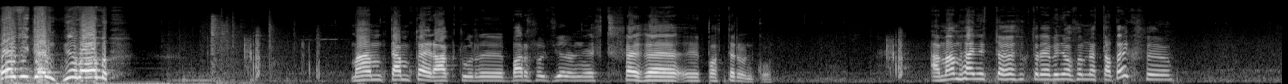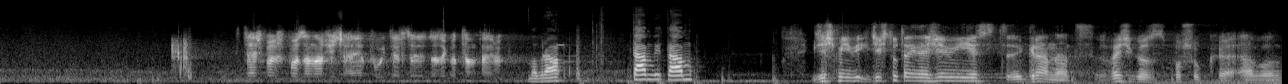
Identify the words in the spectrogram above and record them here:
Ewidentnie mam! Mam tampera, który bardzo dzielnie strzeże y, posterunku. A mam rzeczy, które wyniosłem na statek? Czy... Chcesz, możesz pozanosić, a ja pójdę wtedy do tego tampera. Dobra. Tam i tam. Gdzieś, mi, gdzieś tutaj na ziemi jest y, granat. Weź go z poszukaj, albo...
